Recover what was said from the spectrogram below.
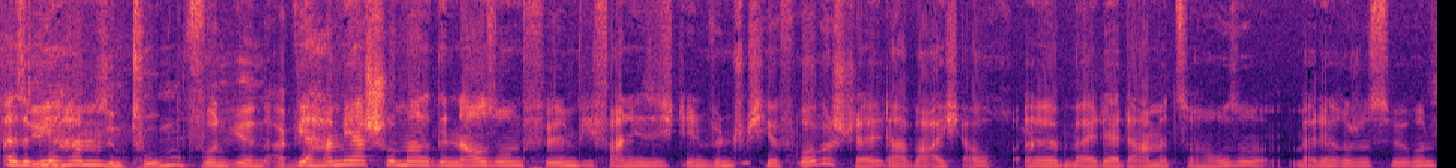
Also den wir haben- Symptomen von ihren Ak Wir haben ja schon mal genau so einen Film, wie Fanny sich den wünscht, hier vorgestellt. Da war ich auch äh, bei der Dame zu Hause, bei der Regisseurin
